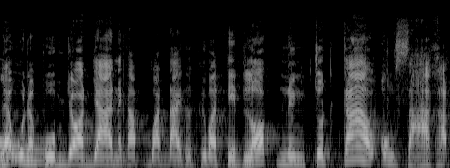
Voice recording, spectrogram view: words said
แล้วอุณหภูมิยอดย่านะครับ วัดได้ก็คือว่าติดลบ 1.9 องศาครับ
